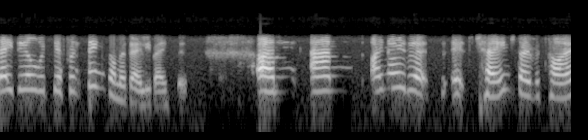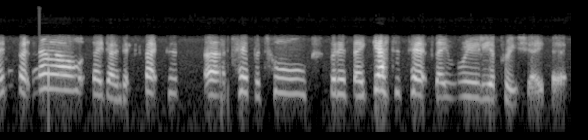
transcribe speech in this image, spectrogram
they deal with different things on a daily basis. Um, and I know that it's changed over time, but now they don't expect a, a tip at all. But if they get a tip, they really appreciate it.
